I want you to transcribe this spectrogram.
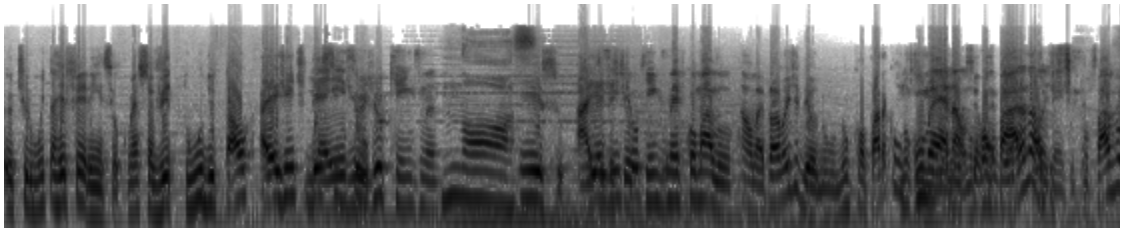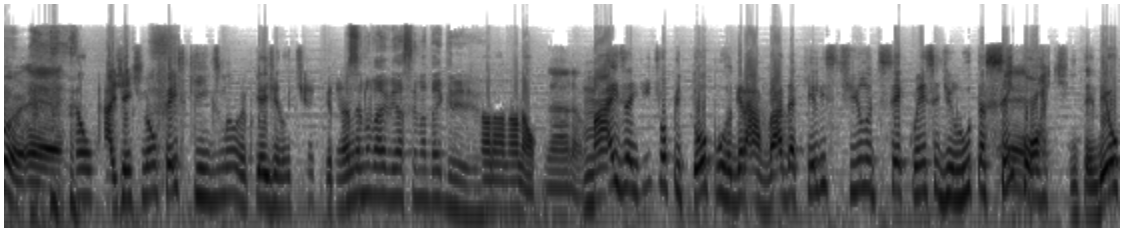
eu tiro muita referência, eu começo a ver tudo e tal, aí a gente E aí decidiu... surgiu o Kingsman. Nossa. Isso, aí a gente... o Kingsman ficou maluco. Não, mas pelo amor de Deus, não, não compara com Não, Kingsman, com, é, né, não, que não compara não, gente, por favor. É... Não, a gente não fez Kingsman, porque a gente não tinha grana. Você não vai ver a cena da igreja. Não, não, não, não. Não, não. Mas a gente optou por gravar daquele estilo de sequência de luta sem É. corte, entendeu?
